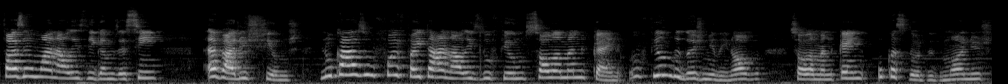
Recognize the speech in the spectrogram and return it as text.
fazem uma análise, digamos assim, a vários filmes. No caso, foi feita a análise do filme Solomon Kane, um filme de 2009, Solomon Kane, o Caçador de Demónios,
